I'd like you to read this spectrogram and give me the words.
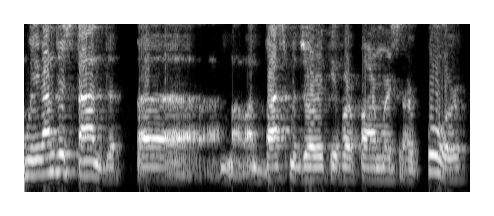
we understand uh, a vast majority of our farmers are poor,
